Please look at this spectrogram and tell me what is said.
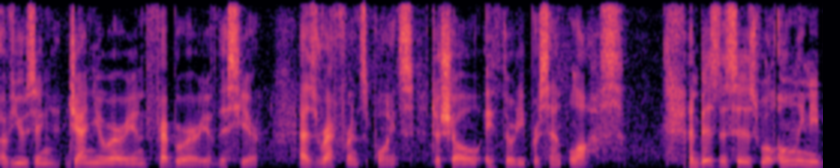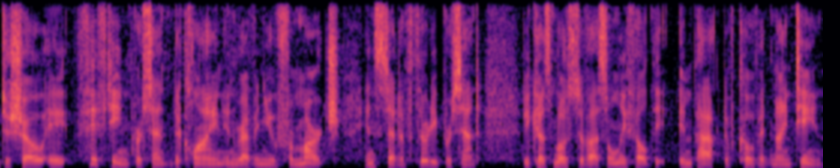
of using January and February of this year as reference points to show a 30% loss. And businesses will only need to show a 15% decline in revenue for March instead of 30% because most of us only felt the impact of COVID-19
